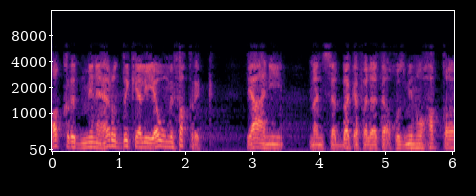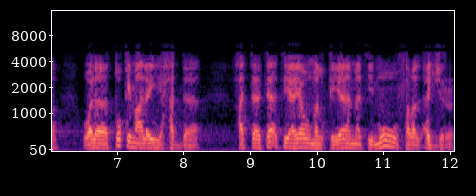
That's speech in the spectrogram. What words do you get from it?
أقرض من عرضك ليوم فقرك. يعني من سبك فلا تأخذ منه حقا ولا تقم عليه حدا حتى تأتي يوم القيامة موفر الأجر.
